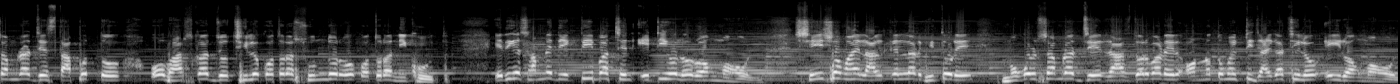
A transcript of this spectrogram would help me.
সাম্রাজ্যের স্থাপত্য ও ভাস্কর্য ছিল কতটা সুন্দর ও কতটা নিখুঁত। এদিকে সামনে দেখতেই পাচ্ছেন এটি হলো রংমহল। সেই সময় লালকেল্লার ভিতরে মোগল সাম্রাজ্যের রাজদরবারের অন্যতম একটি জায়গা ছিল এই রংমহল।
